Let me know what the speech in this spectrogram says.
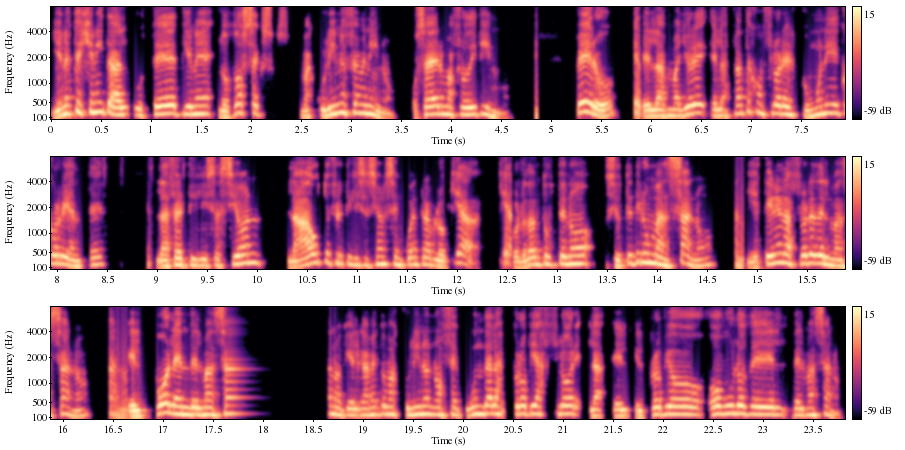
Y en este genital usted tiene los dos sexos, masculino y femenino, o sea, hermafroditismo. Pero en las, mayores, en las plantas con flores comunes y corrientes, la fertilización, la autofertilización se encuentra bloqueada. Por lo tanto, usted no, si usted tiene un manzano y tiene las flores del manzano, el polen del manzano, que el gameto masculino, no fecunda las propias flores, el, propio óvulo del, del manzano,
